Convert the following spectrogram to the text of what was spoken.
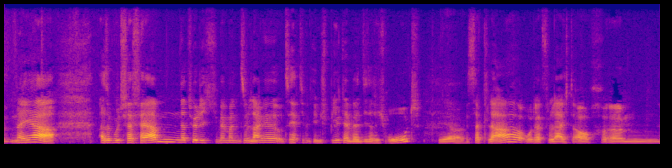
naja. Also gut, verfärben natürlich, wenn man so lange und so heftig mit ihnen spielt, dann werden sie natürlich rot. Ja. Ist ja klar. Oder vielleicht auch ähm,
